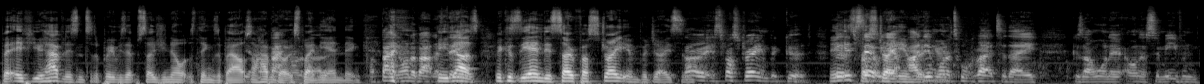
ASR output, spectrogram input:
But if you have listened to the previous episodes, you know what the thing's about. so Yeah, I haven't got to explain the it. ending. I bang on about the he thing. does because the end is so frustrating for Jason. No, it's frustrating but good. It But is still, frustrating, Yeah, I didn't good. want to talk about it today because I want to, want some even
